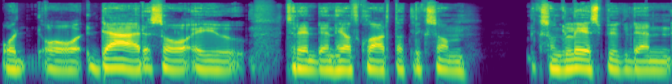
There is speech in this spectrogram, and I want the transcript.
och, och där så är ju trenden helt klart att liksom, liksom glesbygden,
